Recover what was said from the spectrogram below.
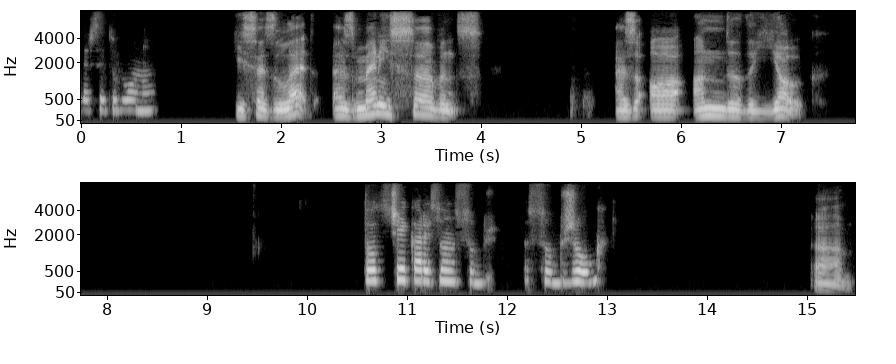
versetul 1? he says, Let as many servants as are under the yoke. Toți cei care sunt sub, sub jug, Um,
